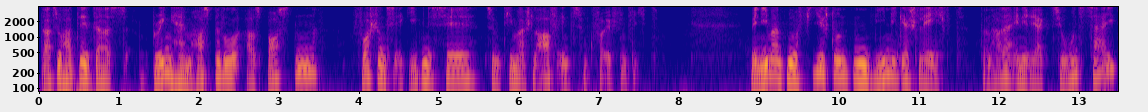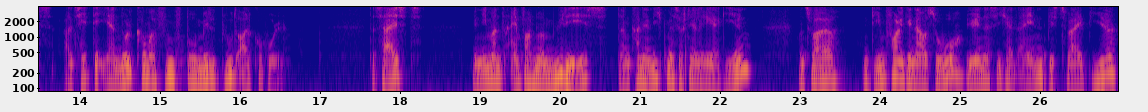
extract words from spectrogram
Dazu hatte das Brigham Hospital aus Boston Forschungsergebnisse zum Thema Schlafentzug veröffentlicht. Wenn jemand nur vier Stunden weniger schläft, dann hat er eine Reaktionszeit, als hätte er 0,5 Promille Blutalkohol. Das heißt, wenn jemand einfach nur müde ist, dann kann er nicht mehr so schnell reagieren. Und zwar in dem Fall genau so, wie wenn er sich halt ein bis zwei Bier,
